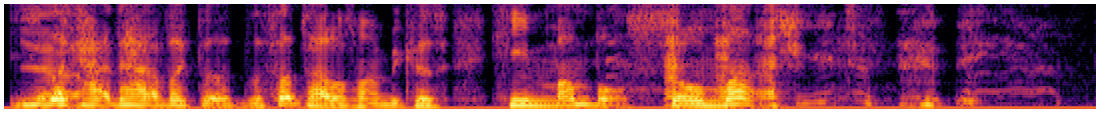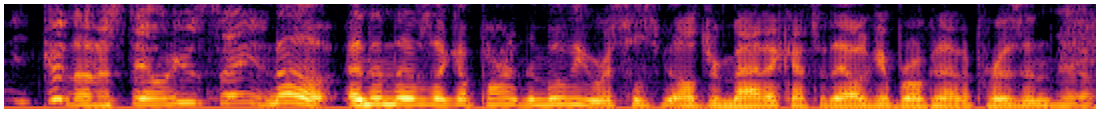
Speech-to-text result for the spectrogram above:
You Yeah. like had to have like the, the subtitles on because he mumbles so much. he just he couldn't understand what he was saying. No, and then there was like a part in the movie where it's supposed to be all dramatic after they all get broken out of prison, Yeah.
